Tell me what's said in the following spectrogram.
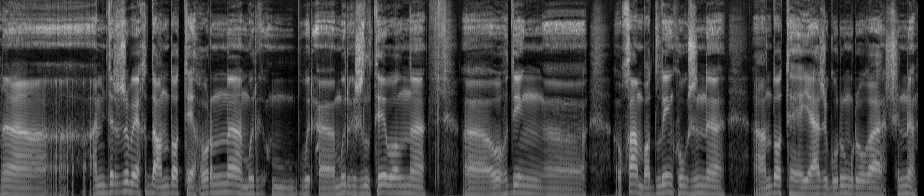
амидыржы байхда андо те хорна мырг жылте болна охдин охан бодлин хугжын андо те яжы гурун руга шыны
